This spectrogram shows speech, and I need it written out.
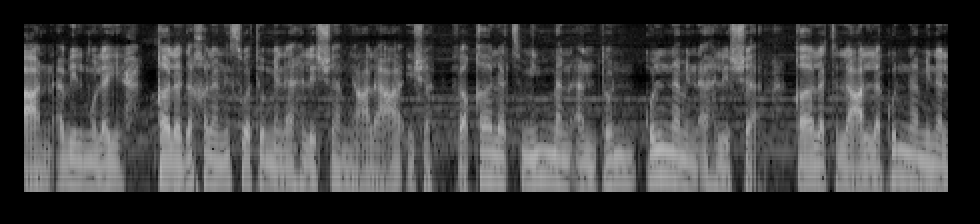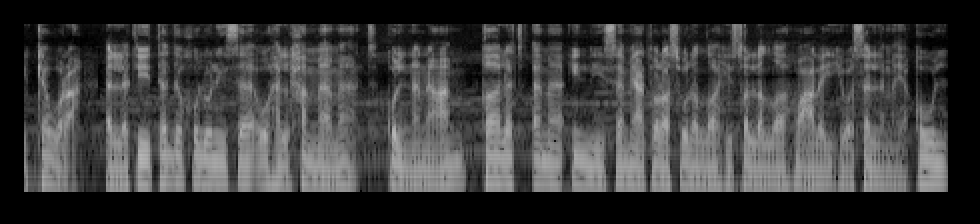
عن أبي المليح قال دخل نسوة من أهل الشام على عائشة فقالت ممن أنتن؟ قلن من أهل الشام. قالت لعلكن من الكورة. التي تدخل نساؤها الحمامات. قلنا نعم. قالت أما إني سمعت رسول الله صلى الله عليه وسلم يقول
